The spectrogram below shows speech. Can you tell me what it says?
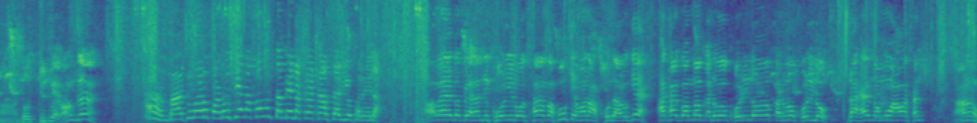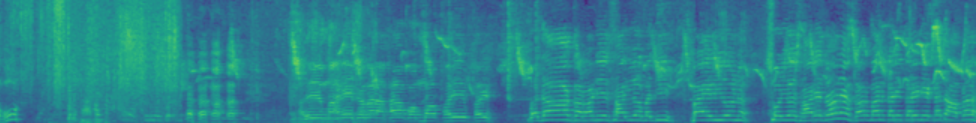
હા ધોત્યું પહેરવાનું છે હા બાજુવાળો પડોશી ન કહું ને તમે નકરા કાવસારીઓ ભરેલા. હવે તો પહેલાથી ખોડી લો છે શું કહેવાનું આખો દાડો કે આખા ગામમાં કડવો ખોડી લો કડવો ખોડી લો જાહેર નમો આવે છે. આનો હું? અરે મારે સગન આખા ગામમાં ફરી ફરી બધા ઘરોની સાવીઓ બધી બાયરીઓ સોળીઓ સારે છો ને ઘર બંધ કરી કરીને એટલે તો આપણે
